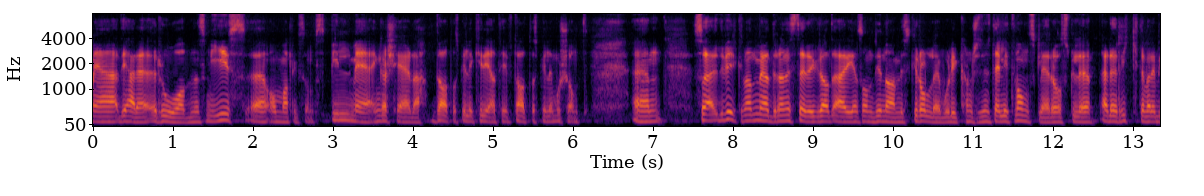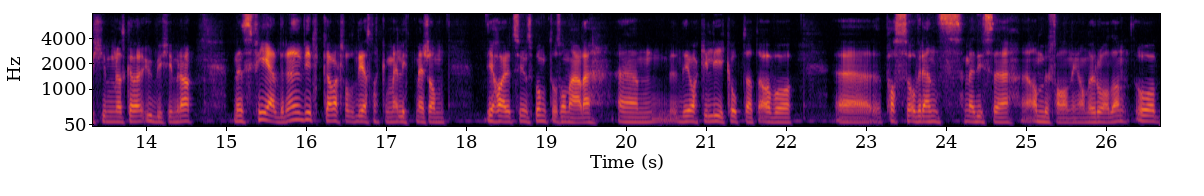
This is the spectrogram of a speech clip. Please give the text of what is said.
med de her rådene som gis eh, om at liksom, spill med, engasjer deg, dataspill er kreativt, dataspill er morsomt. Um, så det virker som at mødrene i større grad er i en sånn dynamisk rolle hvor de kanskje syns det er litt vanskeligere å skulle Er det riktig å være bekymra, skal være ubekymra? Mens fedrene virker hvert fall de jeg snakker med, litt mer sånn De har et synspunkt, og sånn er det. Ehm, de var ikke like opptatt av å eh, passe overens med disse anbefalingene og rådene. Og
